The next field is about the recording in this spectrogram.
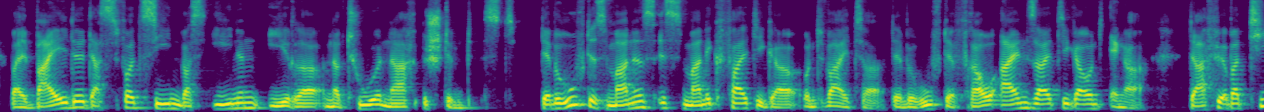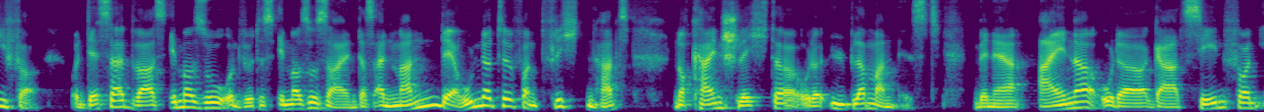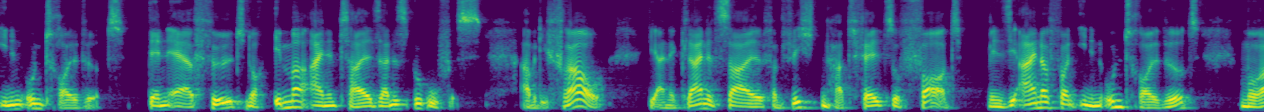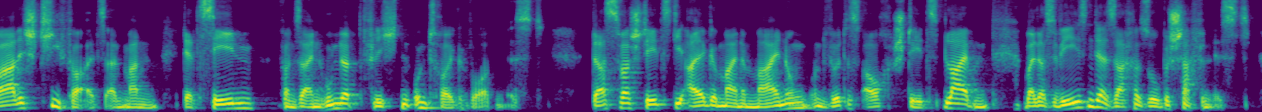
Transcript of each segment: weil beide das vollziehen, was ihnen ihrer Natur nach bestimmt ist. Der Beruf des Mannes ist mannigfaltiger und weiter, der Beruf der Frau einseitiger und enger, dafür aber tiefer, und deshalb war es immer so und wird es immer so sein, dass ein Mann, der hunderte von Pflichten hat, noch kein schlechter oder übler Mann ist, wenn er einer oder gar zehn von ihnen untreu wird. Denn er erfüllt noch immer einen Teil seines Berufes. Aber die Frau, die eine kleine Zahl von Pflichten hat, fällt sofort, wenn sie einer von ihnen untreu wird, moralisch tiefer als ein Mann, der zehn von seinen hundert Pflichten untreu geworden ist. Das war stets die allgemeine Meinung und wird es auch stets bleiben, weil das Wesen der Sache so beschaffen ist.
